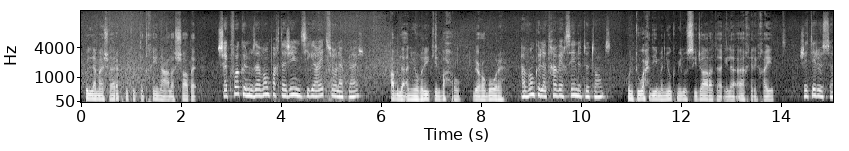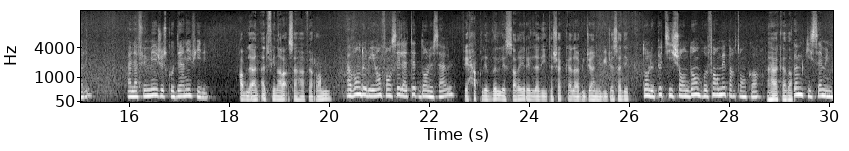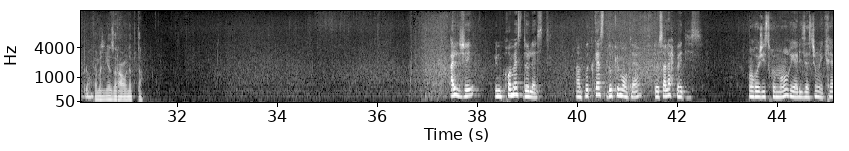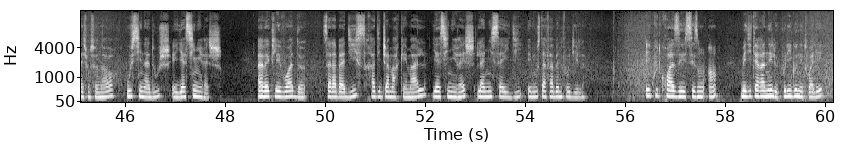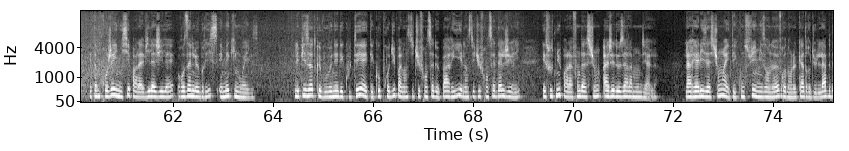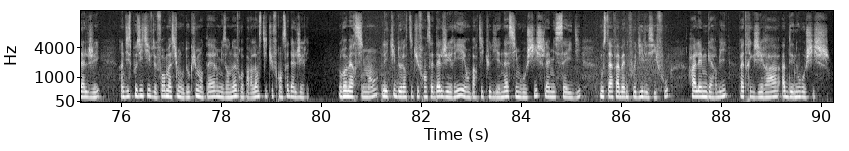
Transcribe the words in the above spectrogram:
كلما شاركتك التدخين على الشاطئ Chaque fois que nous avons partagé une cigarette sur la plage, قبل أن يغريك البحر بعبوره avant que la traversée ne te tente, كنت وحدي من يكمل السجارة إلى آخر خيط j'étais le seul à la fumer jusqu'au dernier filet. avant de lui enfoncer la tête dans le sable, dans le petit champ d'ombre formé par ton corps, comme qui sème une plante. Alger, une promesse de l'Est, un podcast documentaire de Salah Badis. Enregistrement, réalisation et création sonore, Oussina Douche et Yassine Iresh. Avec les voix de Salah Badis, Khadija Markemal, Yassine Iresh, Lami Saïdi et Mustapha Benfodil. Écoute croisée saison 1, Méditerranée le polygone étoilé, est un projet initié par la Villa Gilet, Rosanne Lebris et Making Waves. L'épisode que vous venez d'écouter a été coproduit par l'Institut français de Paris et l'Institut français d'Algérie et soutenu par la fondation AG2R La Mondiale. La réalisation a été conçue et mise en œuvre dans le cadre du Lab d'Alger, un dispositif de formation au documentaire mis en œuvre par l'Institut français d'Algérie. Remerciements, l'équipe de l'Institut français d'Algérie et en particulier Nassim Rouchiche, Lamis Saïdi, Mustapha Benfodil et Sifou, Halem Garbi, Patrick Girard, Abdenour Rouchiche.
